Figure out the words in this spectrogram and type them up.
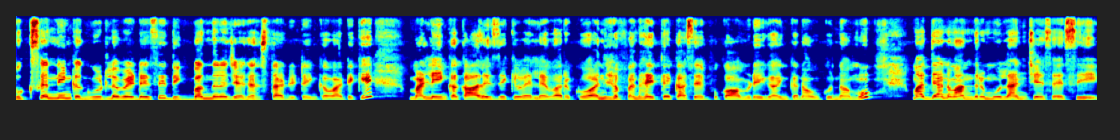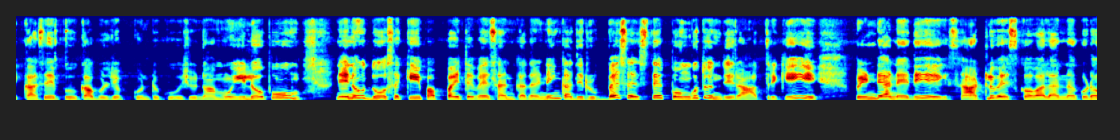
బుక్స్ అన్నీ ఇంకా గూట్లో పెట్టేసి దిగ్బంధన చేసేస్తాడట ఇంకా వాటికి. మళ్ళీ ఇంకా కాలేజీకి వెళ్ళే వరకు అని చెప్పని అయితే కాసేపు కామెడీగా ఇంకా నవ్వుకున్నాము. మధ్యాహ్నం అందరము లంచ్ చేసేసి కాసేపు కబుర్లు చెప్పుకుంటూ కూర్చున్నాము. ఈలోపు నేను దోశకి పప్పు అయితే వేశాను కదండి. ఇంకా అది రుబ్బేసేస్తే పొంగుతుంది రాత్రికి. పిండి అనేది అట్లు వేసుకోవాలన్నా కూడా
